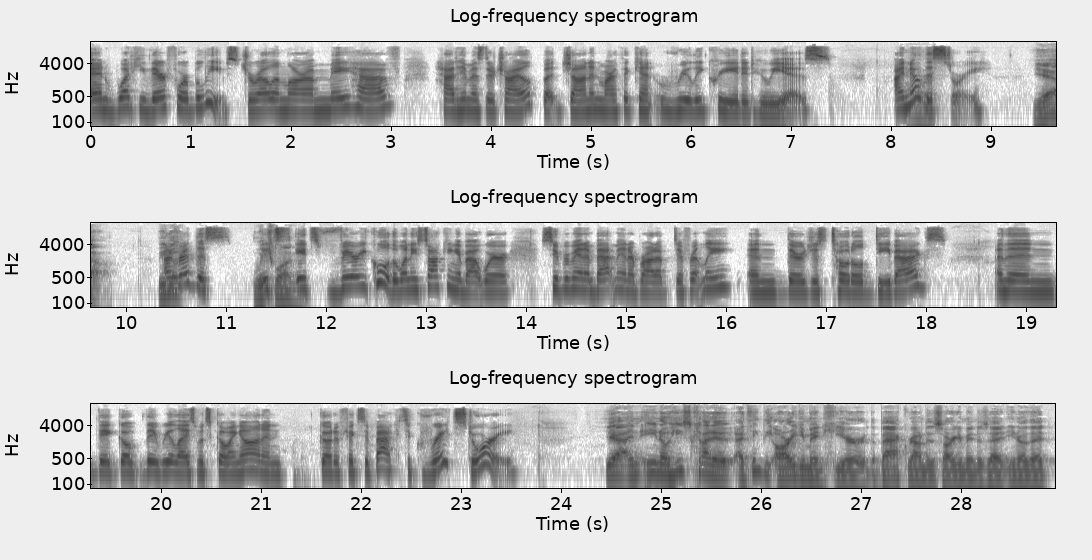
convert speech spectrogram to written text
and what he therefore believes. Jor-El and Lara may have had him as their child, but John and Martha Kent really created who he is. I know right. this story. Yeah. I read this. Which it's, one? It's very cool. The one he's talking about where Superman and Batman are brought up differently and they're just total D bags. And then they go they realize what's going on and go to fix it back. It's a great story. Yeah, and you know, he's kind of I think the argument here, the background of this argument is that, you know, that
